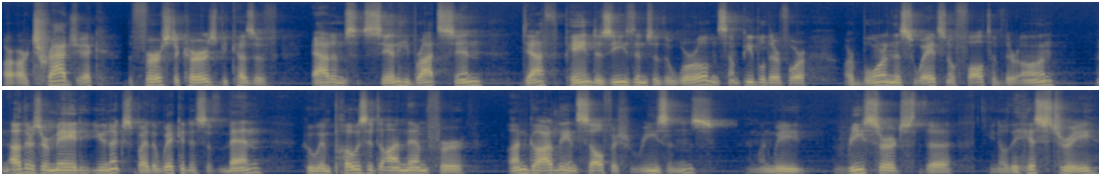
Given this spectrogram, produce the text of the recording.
are, are tragic. The first occurs because of Adam's sin. He brought sin, death, pain, disease into the world, and some people, therefore, are born this way. It's no fault of their own. And others are made eunuchs by the wickedness of men who impose it on them for ungodly and selfish reasons. And when we research the, you know, the history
